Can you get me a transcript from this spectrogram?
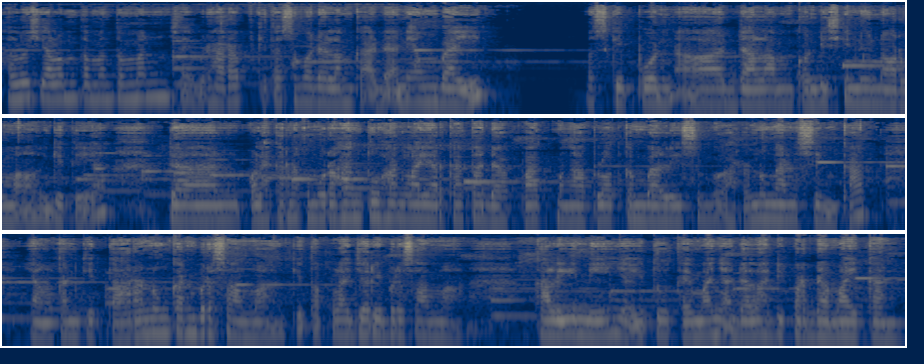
Halo Shalom teman-teman, saya berharap kita semua dalam keadaan yang baik meskipun uh, dalam kondisi new normal gitu ya. Dan oleh karena kemurahan Tuhan layar kata dapat mengupload kembali sebuah renungan singkat yang akan kita renungkan bersama, kita pelajari bersama. Kali ini yaitu temanya adalah diperdamaikan,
